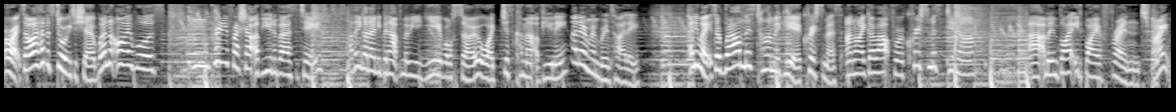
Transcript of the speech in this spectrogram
All right, so I have a story to share. When I was mm, pretty fresh out of university, I think I'd only been out for maybe a year or so, or I'd just come out of uni. I don't remember entirely. Anyway, it's around this time of year, Christmas, and I go out for a Christmas dinner. Uh, I'm invited by a friend, right?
